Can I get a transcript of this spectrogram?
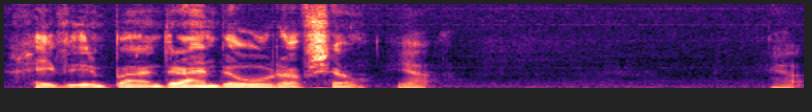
geef je er een paar een draai om de oren of zo. Ja. Ja.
